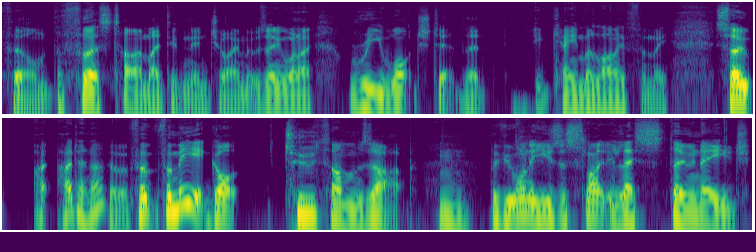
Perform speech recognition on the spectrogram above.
film, the first time I didn't enjoy him. It was only when I rewatched it that it came alive for me. So I, I don't know. For for me, it got two thumbs up. Mm. But if you want to use a slightly less Stone Age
